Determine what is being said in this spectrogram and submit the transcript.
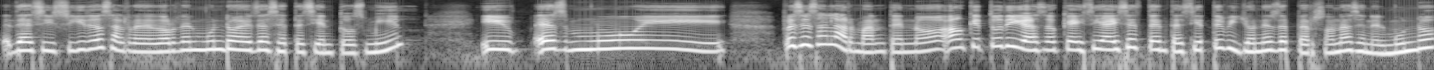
de suicidios alrededor del mundo es de 700 mil y es muy pues es alarmante, ¿no? Aunque tú digas, ok, sí, hay 77 billones de personas en el mundo,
